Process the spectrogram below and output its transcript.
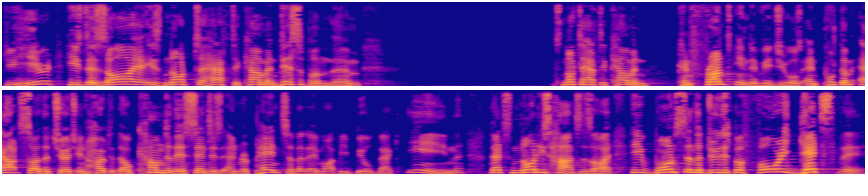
Do you hear it? His desire is not to have to come and discipline them. It's not to have to come and confront individuals and put them outside the church in hope that they'll come to their senses and repent so that they might be built back in. That's not his heart's desire. He wants them to do this before he gets there.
